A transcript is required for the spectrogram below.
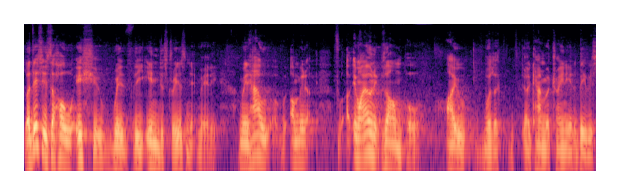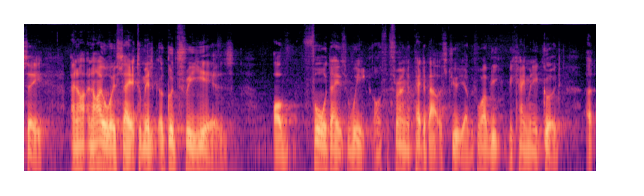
well, this is the whole issue with the industry, isn't it, really? I mean, how, I mean, in my own example, I was a, a camera trainee at the BBC, and I, and I always say it took me a good three years of four days a week of throwing a ped about the studio before I really became any good at,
